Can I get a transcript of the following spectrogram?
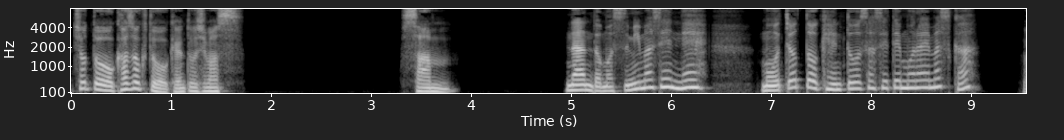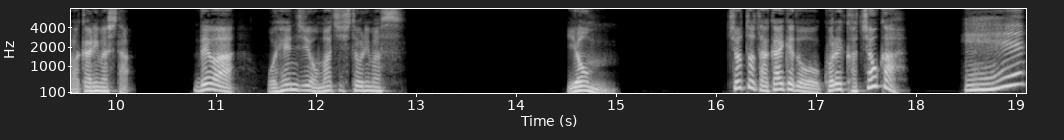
ちょっと家族と検討します。3、何度もすみませんね。もうちょっと検討させてもらえますか？わかりました。では、お返事お待ちしております。4、ちょっと高いけど、これ買っちゃおうか。ええ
